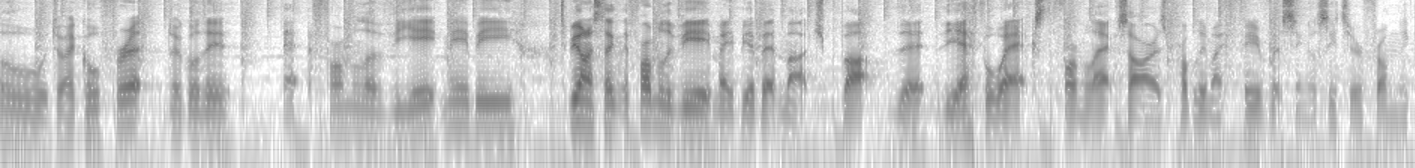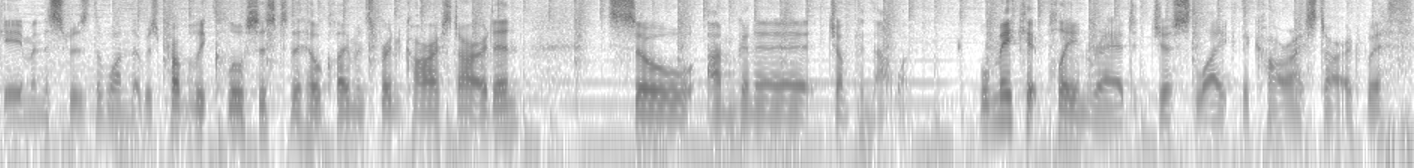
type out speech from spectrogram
oh, do I go for it? Do I go the uh, Formula V8 maybe? To be honest, I think the Formula V8 might be a bit much, but the, the FOX, the Formula XR, is probably my favourite single-seater from the game, and this was the one that was probably closest to the hill climb and sprint car I started in, so I'm going to jump in that one. We'll make it plain red, just like the car I started with.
